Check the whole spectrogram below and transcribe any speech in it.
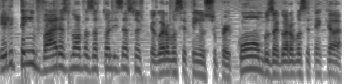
ele tem várias novas atualizações, porque agora você tem os super combos, agora você tem aquela,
